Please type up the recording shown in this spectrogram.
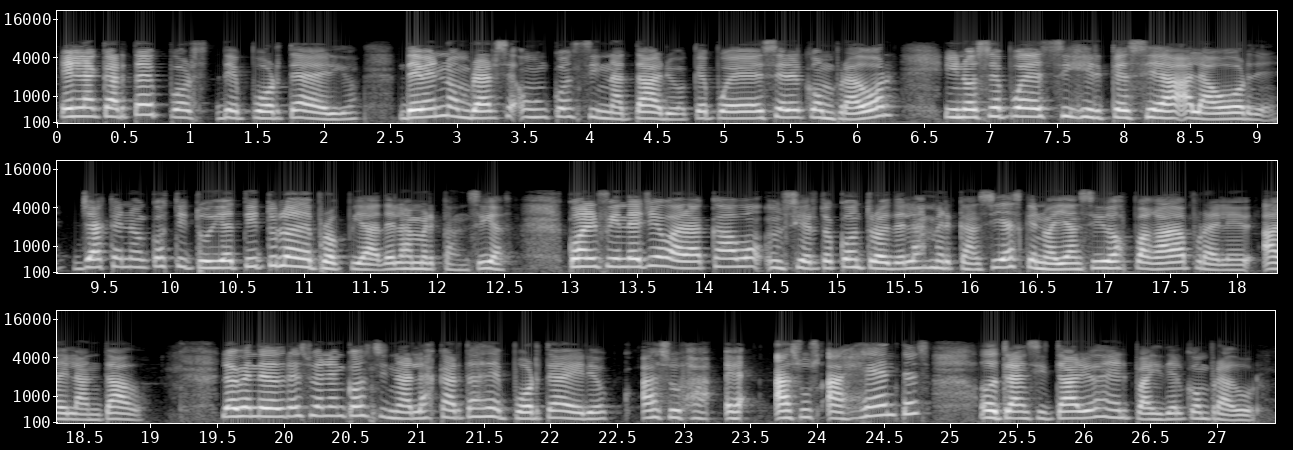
En la carta de, porte aéreo debe nombrarse un consignatario, que puede ser el comprador, y no se puede exigir que sea a la orden, ya que no constituye título de propiedad de las mercancías, con el fin de llevar a cabo un cierto control de las mercancías que no hayan sido pagadas por adelantado. Los vendedores suelen consignar las cartas de porte aéreo a sus, eh, a sus agentes o transitarios en el país del comprador.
